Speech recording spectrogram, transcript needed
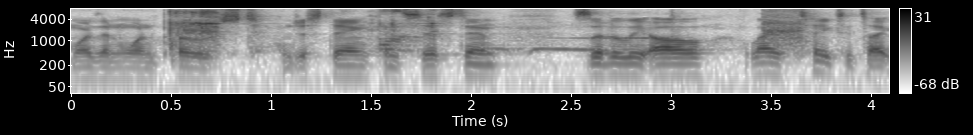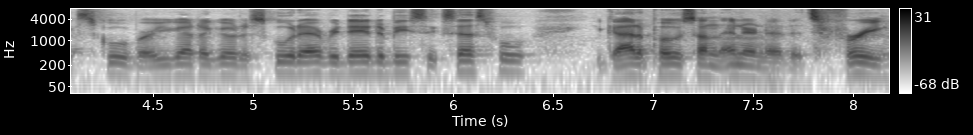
more than one post, and just staying consistent. It's literally all life takes. It's like school, bro. You got to go to school every day to be successful. You got to post on the internet. It's free.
